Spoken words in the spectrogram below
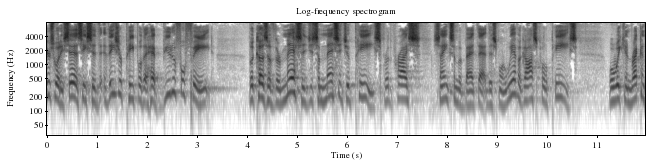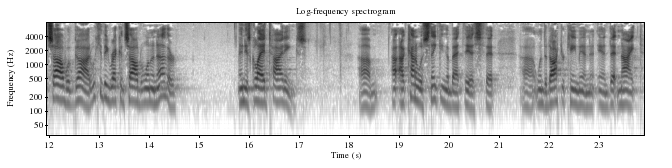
Here's what he says He said, These are people that have beautiful feet because of their message. It's a message of peace. Brother Price sang some about that this morning. We have a gospel of peace where we can reconcile with God, we can be reconciled to one another in His glad tidings. Um, I, I kind of was thinking about this that uh, when the doctor came in and that night,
